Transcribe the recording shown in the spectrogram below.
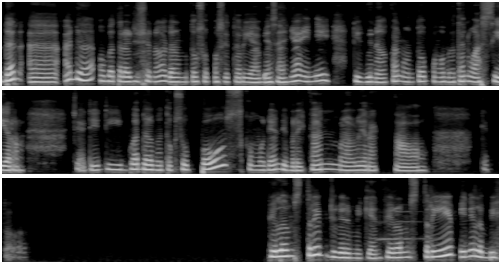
dan eh, ada obat tradisional dalam bentuk suppositoria. Biasanya ini digunakan untuk pengobatan wasir. Jadi dibuat dalam bentuk suppos, kemudian diberikan melalui rektal. Gitu. Film strip juga demikian. Film strip ini lebih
